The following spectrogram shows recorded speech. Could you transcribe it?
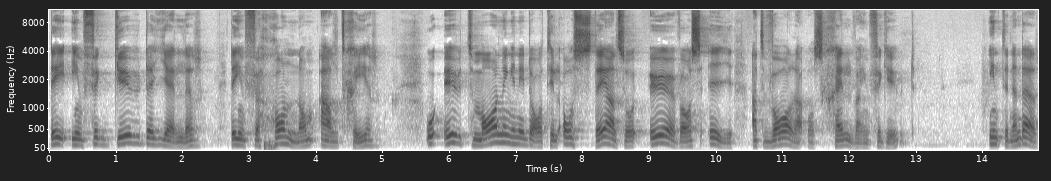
Det är inför Gud det gäller, det är inför honom allt sker. Och utmaningen idag till oss det är alltså att öva oss i att vara oss själva inför Gud. Inte den där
